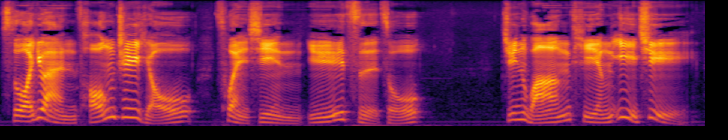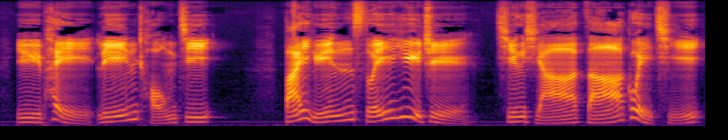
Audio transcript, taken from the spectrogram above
所愿从之游，寸心于此足。君王挺意去，羽佩临重机。白云随玉指，青霞杂桂旗。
